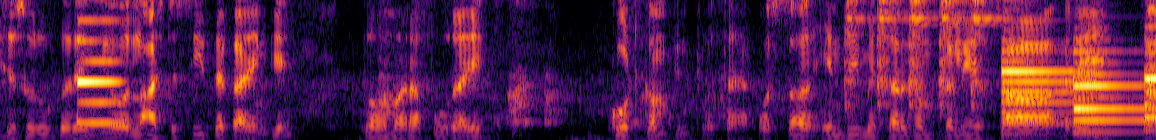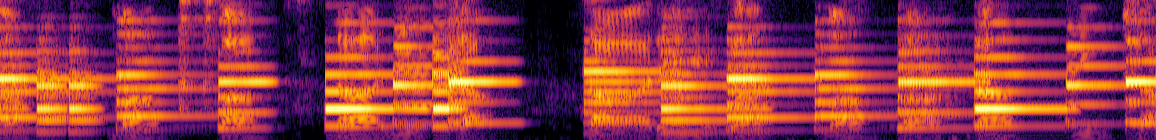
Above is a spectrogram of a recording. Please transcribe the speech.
से शुरू करेंगे और लास्ट सी तक आएँगे तो हमारा पूरा एक कोड कंप्लीट होता है। और सा, हिंदी में सरगम के लिए सा रे गा मा पा दा नी सा। सा रे गा मा पा दा नी सा।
